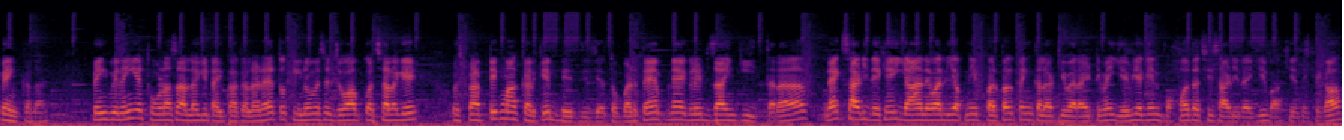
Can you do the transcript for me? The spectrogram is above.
पिंक कलर। पिंक भी नहीं है, थोड़ा सा अलग ही टाइप का कलर है तो तीनों में से जो आपको अच्छा लगे, उस पर आप टिक मार्क करके भेज दीजिए। तो बढ़ते हैं अपने अगले डिज़ाइन की तरफ़। नेक्स्ट साड़ी देखिए, यहाँ आने वाली अपनी पर्पल पिंक कलर की वैरायटी में। ये भी अगेन बहुत अच्छी साड़ी रहेगी, बाकी देखेगा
